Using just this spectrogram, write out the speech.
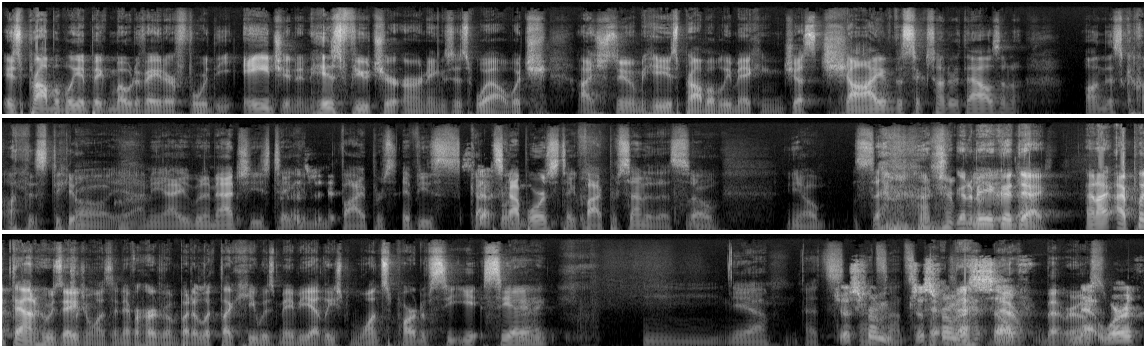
Is probably a big motivator for the agent and his future earnings as well, which I assume he's probably making just shy of the six hundred thousand on this on this deal. Oh yeah, I mean, I would imagine he's taking five percent. If he's Scott, definitely- Scott Boras to take five percent of this, so mm-hmm. you know, seven hundred. Going to be a good day. And I, I put down who his agent was. I never heard of him, but it looked like he was maybe at least once part of C- CAA. Mm-hmm. Mm, yeah, that's just that's from not just from a self that- that net worth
